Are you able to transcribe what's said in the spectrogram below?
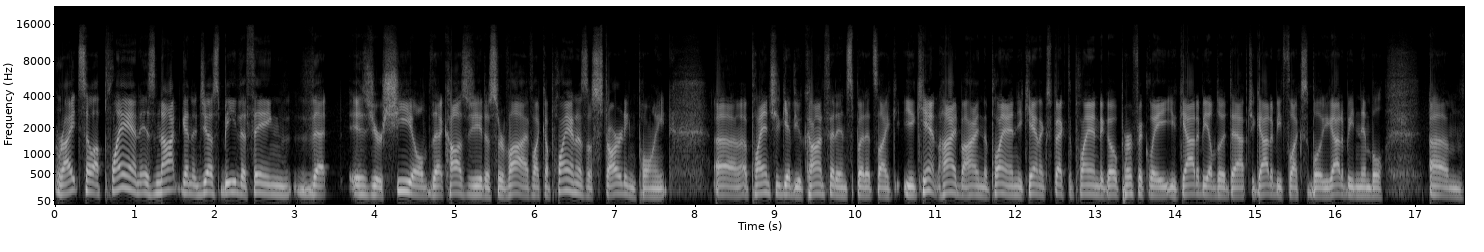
right? So a plan is not going to just be the thing that is your shield that causes you to survive. Like a plan is a starting point. Uh, a plan should give you confidence, but it's like you can't hide behind the plan. You can't expect the plan to go perfectly. You got to be able to adapt. You got to be flexible. You got to be nimble. Um,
